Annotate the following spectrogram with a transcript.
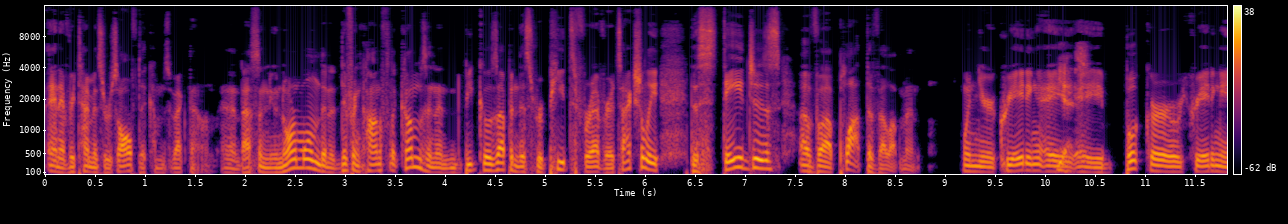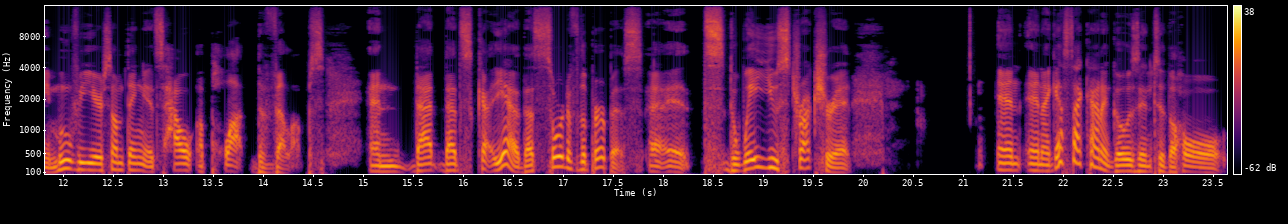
And every time it's resolved, it comes back down. And that's a new normal. And then a different conflict comes and then the beat goes up and this repeats forever. It's actually the stages of uh, plot development when you're creating a, yes. a book or creating a movie or something, it's how a plot develops and that that's yeah that's sort of the purpose. Uh, it's the way you structure it. And and i guess that kind of goes into the whole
